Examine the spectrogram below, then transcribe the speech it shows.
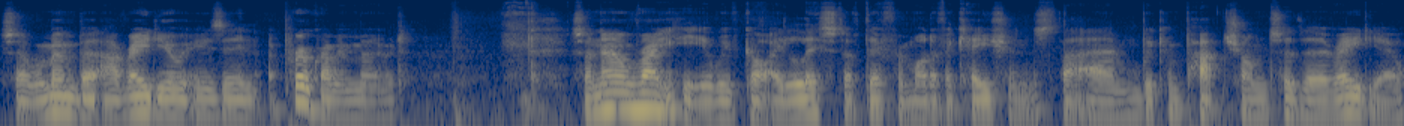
So remember, our radio is in a programming mode. So now right here, we've got a list of different modifications that um, we can patch onto the radio.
